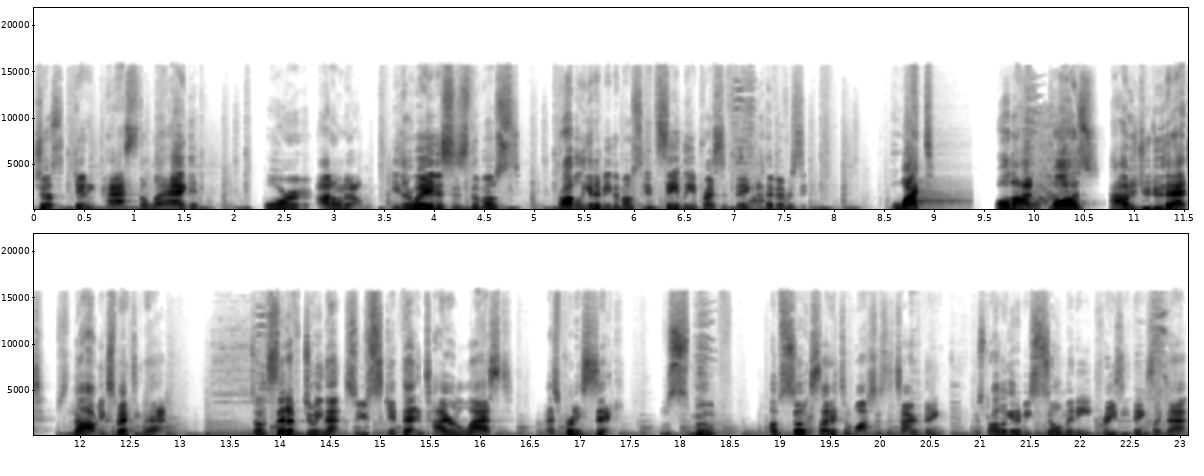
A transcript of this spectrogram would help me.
just getting past the lag or I don't know. Either way, this is the most, probably going to be the most insanely impressive thing I've ever seen. What? Hold on, pause. How did you do that? I was not expecting that. So instead of doing that, so you skip that entire last, that's pretty sick. It was smooth. I'm so excited to watch this entire thing. There's probably gonna be so many crazy things like that.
